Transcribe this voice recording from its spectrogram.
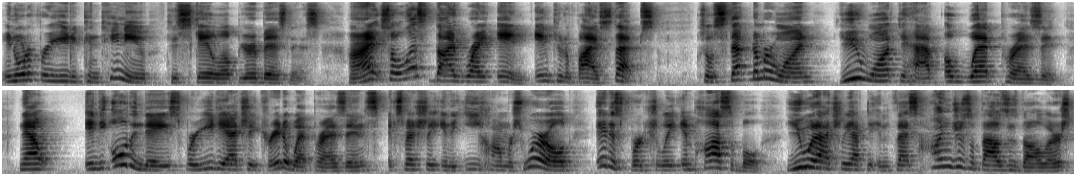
in order for you to continue to scale up your business. All right, so let's dive right in into the five steps. So, step number one, you want to have a web presence. Now, in the olden days, for you to actually create a web presence, especially in the e commerce world, it is virtually impossible. You would actually have to invest hundreds of thousands of dollars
